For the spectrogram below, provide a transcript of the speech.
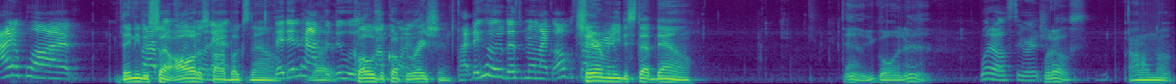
I applaud They need to shut all the doing that. Starbucks down. They didn't have Right. to do it. Close the my point. corporation. Like they could have just been like, "Oh, sorry. Chairman need to step down. Damn, you going in? What else, Rich? What else? I don't know.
